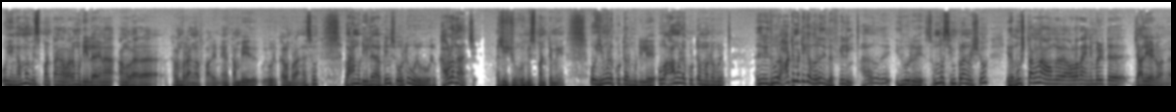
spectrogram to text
ஓ எங்கள் அம்மா மிஸ் பண்ணிட்டாங்க வர முடியல. ஏன்னா அவங்க வேற கிளம்புறாங்க ஃபாரின் என் தம்பி ஊருக்கு கிளம்புறாங்க. ஸோ வர முடியல அப்படின்னு சொல்லிட்டு ஒரு ஒரு கவலை தான் ஆச்சு. ஐயோ மிஸ் பண்ணிட்டுமே. ஓ இவங்கள கூட்ட வர முடியல ஓ அவங்கள கூட்டம் வர முடியும் அது இது ஒரு ஆட்டோமேட்டிக்காக வருது இந்த ஃபீலிங் அதாவது இது ஒரு ரொம்ப சிம்பிளான விஷயம். இதை முடிச்சிட்டாங்கன்னா அவங்க அவ்வளோதான் இனிமேல்ட்டு ஜாலி ஆகிடுவாங்க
